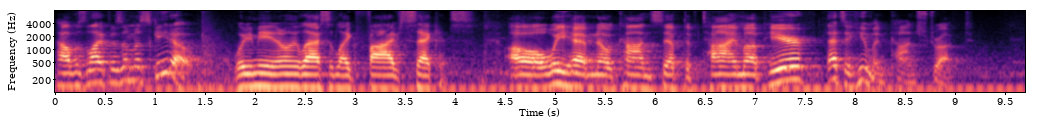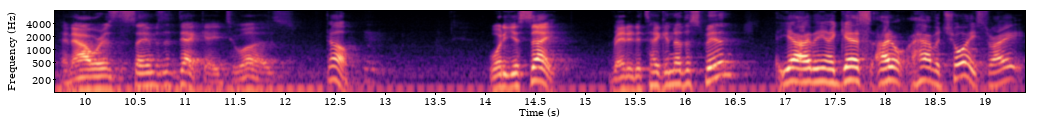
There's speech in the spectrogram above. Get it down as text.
How was life as a mosquito? What do you mean it only lasted like five seconds? Oh, we have no concept of time up here. That's a human construct. An hour is the same as a decade to us. No. What do you say? Ready to take another spin? Yeah, I mean, I guess I don't have a choice, right?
